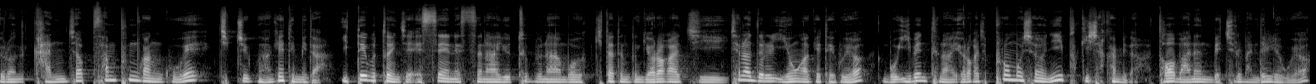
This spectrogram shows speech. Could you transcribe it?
이런 간접 상품 광고에 집중하게 됩니다. 이때부터 이제 SNS나 유튜브나 뭐 기타 등등 여러 가지 채널들을 이용하게 되고요. 뭐 이벤트나 여러 가지 프로모션이 붙기 시작합니다. 더 많은 매출을 만들려고요.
